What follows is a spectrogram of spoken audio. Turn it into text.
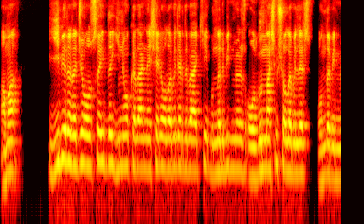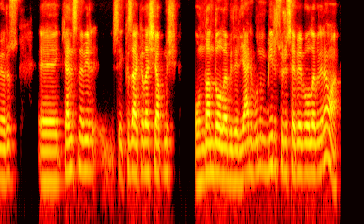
Ama iyi bir aracı olsaydı yine o kadar neşeli olabilirdi belki. Bunları bilmiyoruz. Olgunlaşmış olabilir. Onu da bilmiyoruz. Ee, kendisine bir şey, kız arkadaş yapmış. Ondan da olabilir. Yani bunun bir sürü sebebi olabilir ama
